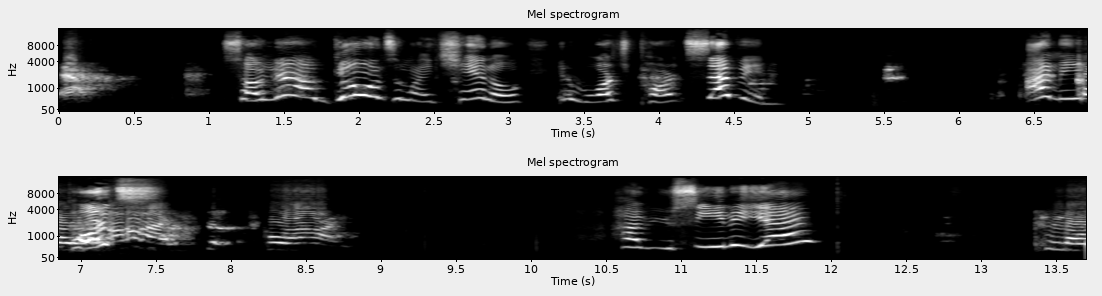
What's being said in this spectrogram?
Yeah. So now go onto my channel and watch part seven. I mean, parts. Have you seen it yet? No.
